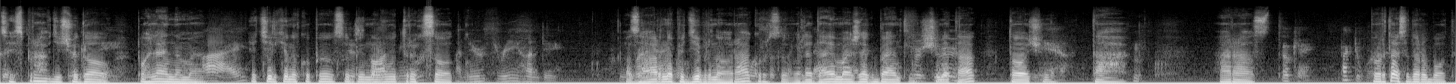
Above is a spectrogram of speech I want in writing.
Це і справді чудово. Поглянь на мене. Я тільки не купив собі нову 300. А з гарно підібраного ракурсу виглядає майже як Бентлі. Чи не так? Точно. Так. Гаразд. Повертайся до роботи.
